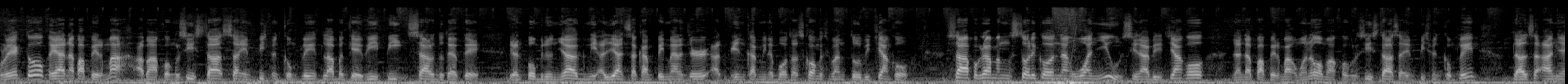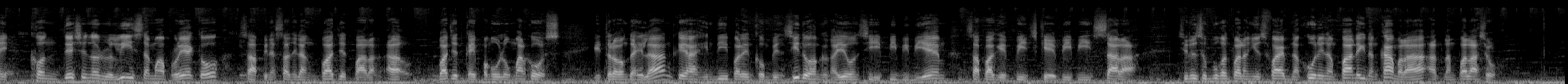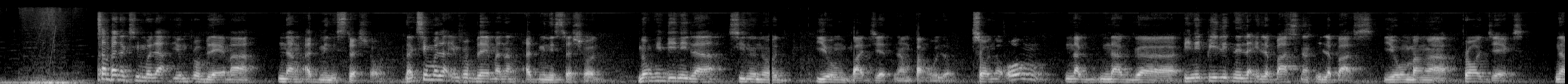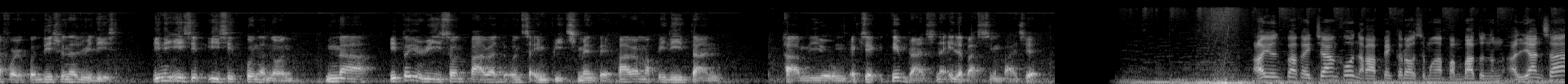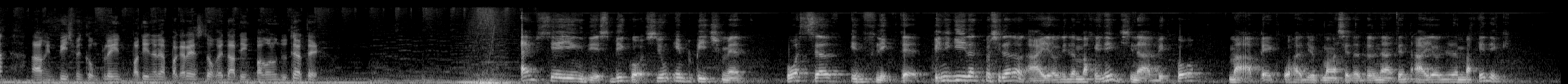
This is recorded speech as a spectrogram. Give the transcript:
proyekto kaya napapirma ang mga kongresista sa impeachment complaint laban kay VP Sara Duterte. Yan po binunyag ni Alyansa Campaign Manager at incoming na botas Congressman Toby Tiangco. Sa programang Storicon ng One News, sinabi ni Tiangco na napapirma umano ang mga kongresista sa impeachment complaint dahil sa anyay conditional release ng mga proyekto sa pinasa nilang budget para ah, budget kay Pangulong Marcos. Ito raw ang dahilan kaya hindi pa rin kumbinsido hanggang ngayon si PBBM sa pag-impeach kay VP Sara. Sinusubukan pa ng News 5 na kunin ang panig ng Kamara at ng Palasyo. Saan ba nagsimula yung problema ng administrasyon? Nagsimula yung problema ng administrasyon nung hindi nila sinunod yung budget ng Pangulo. So noong nag, nag, ah, pinipilit nila ilabas ng ilabas yung mga projects na for conditional release, iniisip-isip ko na noon na ito yung reason para doon sa impeachment eh, para mapilitan um, yung executive branch na ilabas yung budget. Ayon pa kay Tiangco, nakapekto raw sa mga pambato ng alyansa ang impeachment complaint pati na rin pag-aresto kay dating Pangulong Duterte. I'm saying this because yung impeachment was self-inflicted. Pinigilan ko sila noon. Ayaw nila makinig. Sinabi ko, maapektuhan yung mga senador natin. Ayaw nila makinig.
